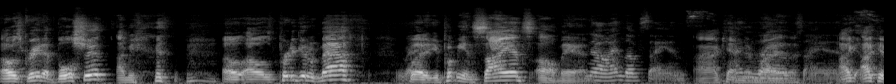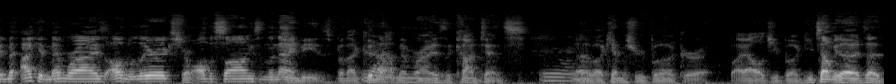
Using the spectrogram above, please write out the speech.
I was great at bullshit. I mean, I was, I was pretty good with math, but you put me in science. Oh man, No, I love science. I, I can't I memorize. love science. I, I could I could memorize all the lyrics from all the songs in the '90s, but I could No. not memorize the contents Mm. of a chemistry book or a biology book. You tell me to, to,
